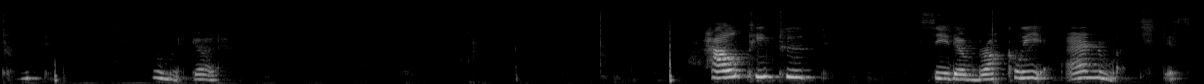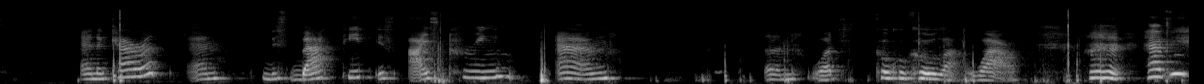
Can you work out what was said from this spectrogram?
tooth oh my god healthy tooth see the broccoli and what's this and a carrot and this back teeth is ice cream and and what's Coca-Cola. Wow. have you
